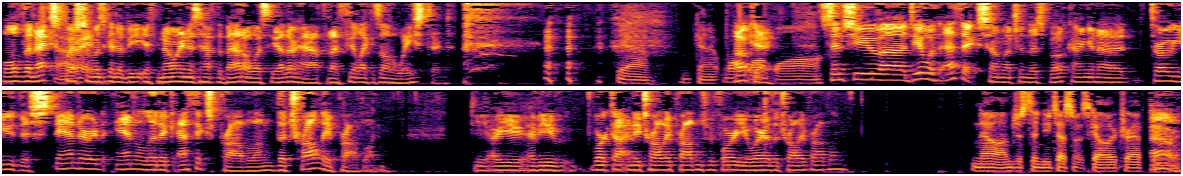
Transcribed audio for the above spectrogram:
Well, the next All question right. was going to be if knowing is half the battle, what's the other half? But I feel like it's all wasted. yeah. Kind of wah, okay. Wah, wah. Since you uh, deal with ethics so much in this book, I'm going to throw you the standard analytic ethics problem, the trolley problem. You, are you have you worked out any trolley problems before? Are you aware of the trolley problem? No, I'm just a New Testament scholar trapped. Oh,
